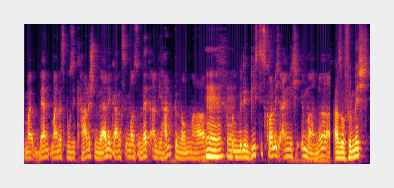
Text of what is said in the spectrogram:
während meines musikalischen Werdegangs immer so nett an die Hand genommen haben. Und mit den Beasties konnte ich eigentlich immer. Ne? Also für mich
